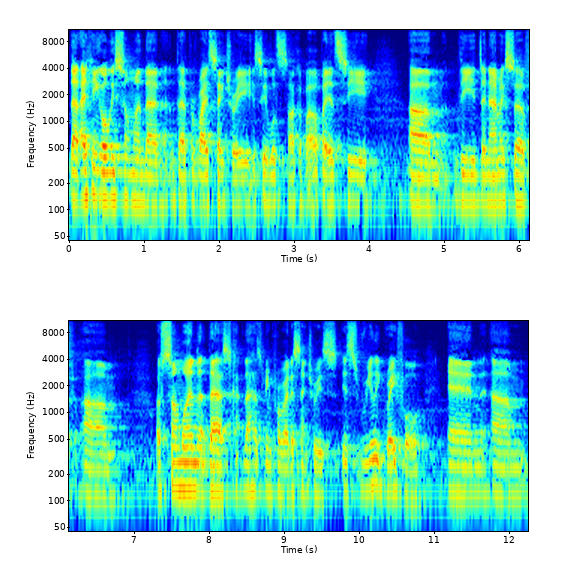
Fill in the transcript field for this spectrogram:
that I think only someone that that provides sanctuary is able to talk about. But it's the um, the dynamics of um, of someone that has, that has been provided sanctuary is, is really grateful. And um,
